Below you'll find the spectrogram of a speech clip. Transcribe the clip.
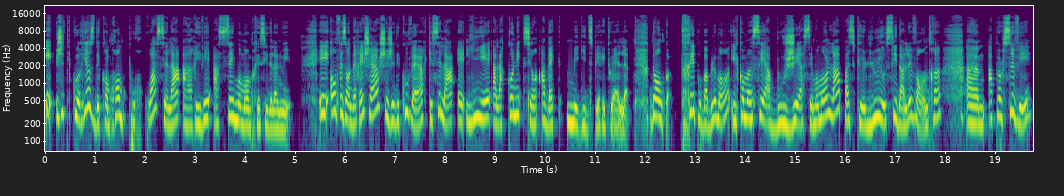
Et j'étais curieuse de comprendre pourquoi cela arrivait à ces moments précis de la nuit. Et en faisant des recherches, j'ai découvert que cela est lié à la connexion avec mes guides spirituels. Donc, très probablement, il commençait à bouger à ces moments-là parce que lui aussi dans le ventre euh, apercevait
